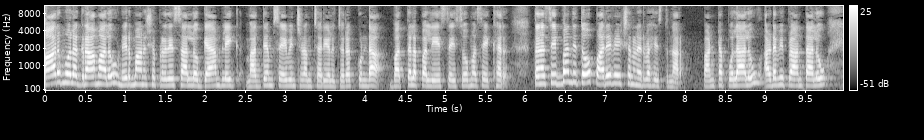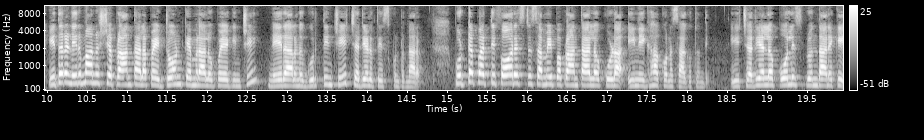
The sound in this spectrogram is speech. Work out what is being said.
మారుమూల గ్రామాలు నిర్మానుష ప్రదేశాల్లో గ్యాంబ్లింగ్ మద్యం సేవించడం చర్యలు జరగకుండా బత్తలపల్లి ఎస్ఐ సోమశేఖర్ తన సిబ్బందితో పర్యవేక్షణ నిర్వహిస్తున్నారు. పంట పొలాలు అడవి ప్రాంతాలు ఇతర నిర్మానుష్య ప్రాంతాలపై డ్రోన్ కెమెరాలు ఉపయోగించి నేరాలను గుర్తించి చర్యలు తీసుకుంటున్నారు. పుట్టపర్తి ఫారెస్ట్ సమీప ప్రాంతాల్లో కూడా ఈ నిఘా కొనసాగుతుంది. ఈ చర్యల్లో పోలీస్ బృందానికి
